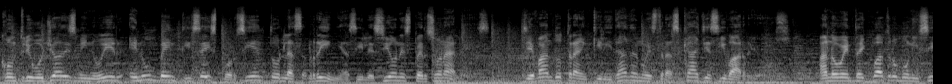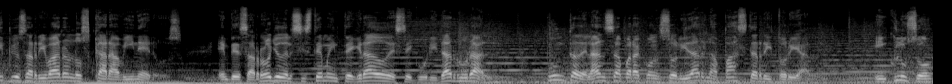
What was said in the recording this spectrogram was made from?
contribuyó a disminuir en un 26% las riñas y lesiones personales, llevando tranquilidad a nuestras calles y barrios. A 94 municipios arribaron los carabineros, en desarrollo del Sistema Integrado de Seguridad Rural, punta de lanza para consolidar la paz territorial. Incluso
